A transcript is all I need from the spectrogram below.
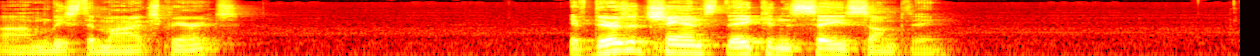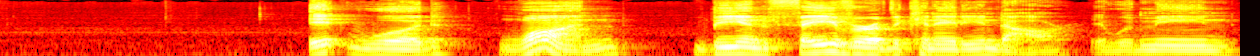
um, at least in my experience. If there's a chance they can say something, it would one be in favor of the Canadian dollar. It would mean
